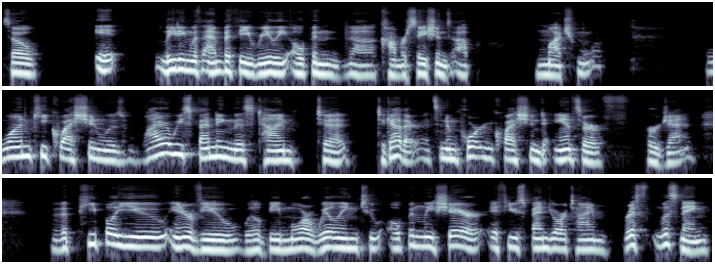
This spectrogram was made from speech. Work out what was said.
So it leading with empathy really opened the conversations up much more. One key question was why are we spending this time to, together? It's an important question to answer per Jen. The people you interview will be more willing to openly share if you spend your time ris- listening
